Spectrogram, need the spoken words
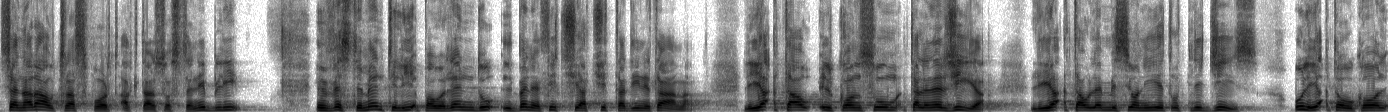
se naraw trasport aktar sostenibli, investimenti li jibqaw rendu il-benefiċċji għal-ċittadini tagħna, li jaqtaw il-konsum tal-enerġija, li jaqtaw l-emissjonijiet u t-nġis u li jaqtaw ukoll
